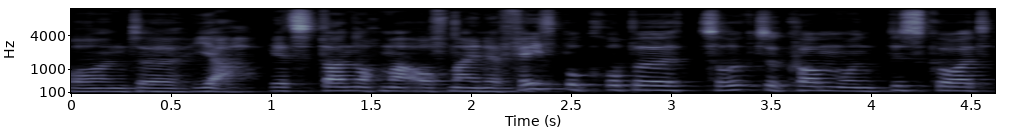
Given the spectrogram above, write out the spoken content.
Und äh, ja, jetzt dann nochmal auf meine Facebook-Gruppe zurückzukommen und Discord.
